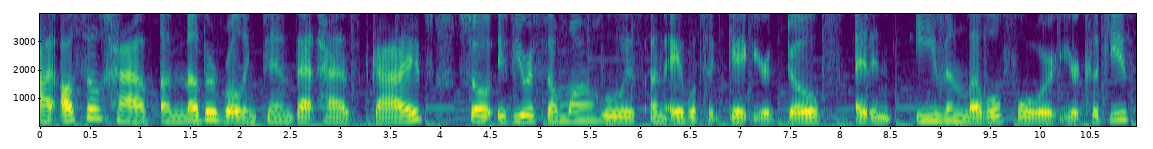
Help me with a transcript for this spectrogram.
I also have another rolling pin that has guides. So if you are someone who is unable to get your dough at an even level for your cookies,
